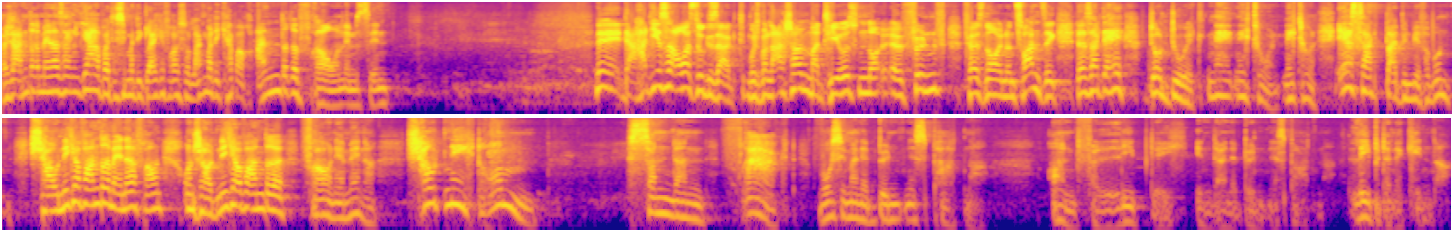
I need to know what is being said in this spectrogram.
Weil andere Männer sagen, ja, aber das ist immer die gleiche Frau, so langweilig, ich habe auch andere Frauen im Sinn. Nee, nee, da hat Jesus auch was so gesagt. Muss man nachschauen, Matthäus 5, äh, Vers 29. Da sagt er, hey, don't do it. Nee, nicht tun, nicht tun. Er sagt, bleib mit mir verbunden. Schau nicht auf andere Männer, Frauen und schaut nicht auf andere Frauen, ihr Männer. Schaut nicht rum, sondern fragt, wo sind meine Bündnispartner? Und verlieb dich in deine Bündnispartner. Liebe deine Kinder.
